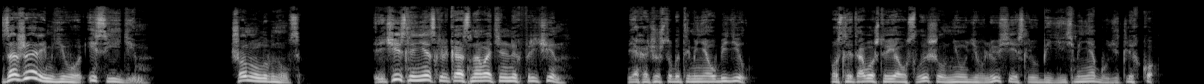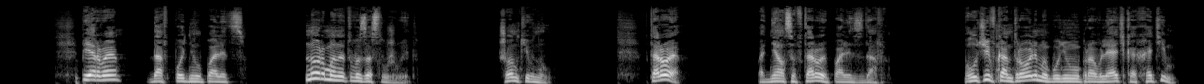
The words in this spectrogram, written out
Зажарим его и съедим. Шон улыбнулся. Перечисли несколько основательных причин. Я хочу, чтобы ты меня убедил. После того, что я услышал, не удивлюсь, если убедить меня будет легко. Первое. Дав поднял палец. Норман этого заслуживает. Шон кивнул. Второе. Поднялся второй палец Даффа. Получив контроль, мы будем управлять, как хотим.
